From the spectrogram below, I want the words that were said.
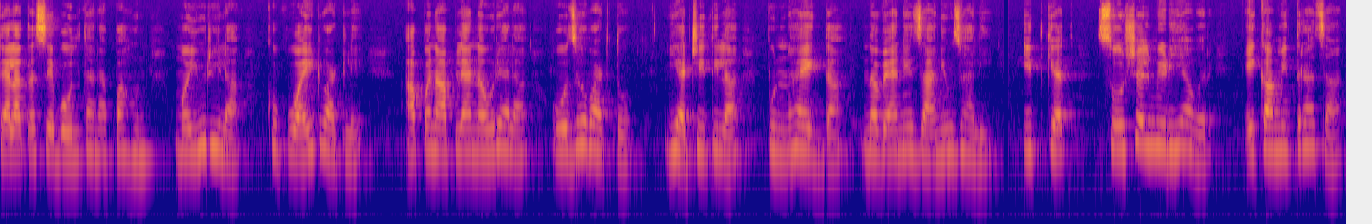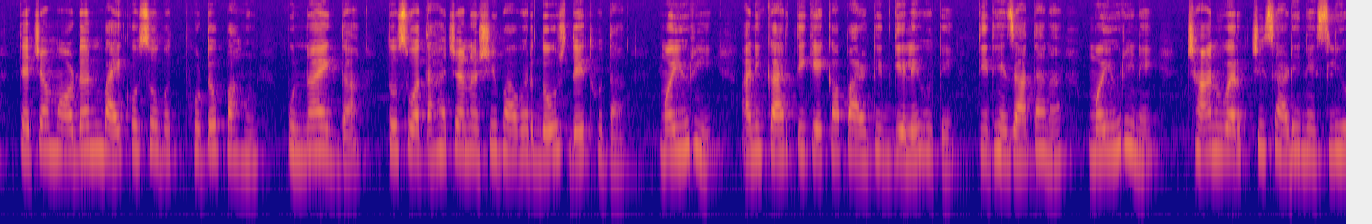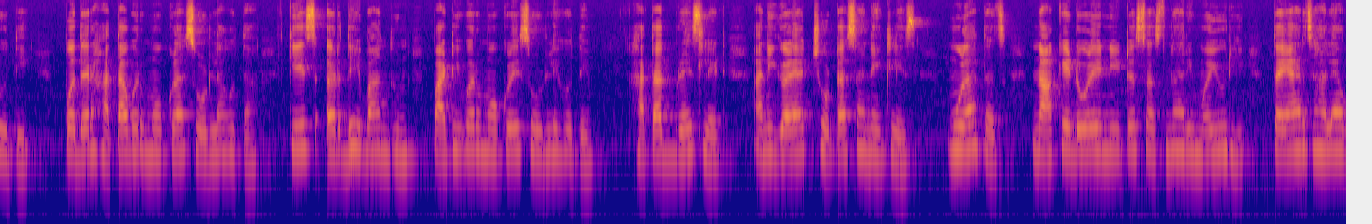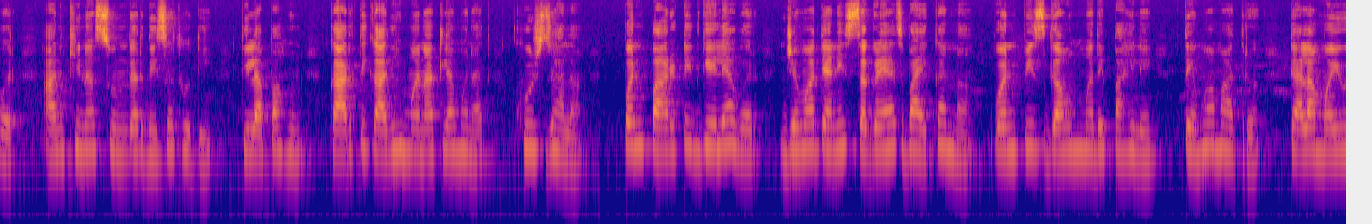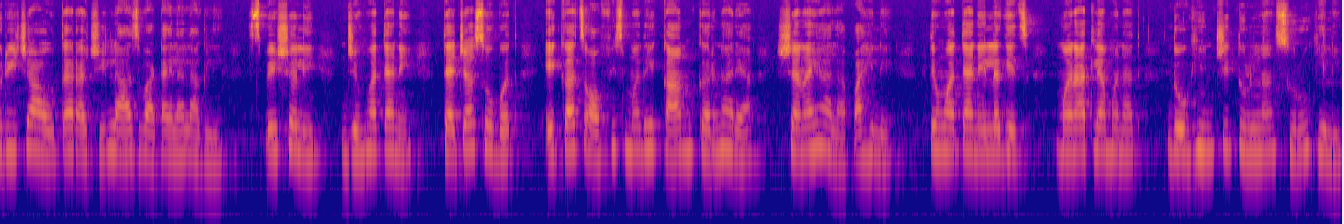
त्याला तसे बोलताना पाहून मयुरीला खूप वाईट वाटले. आपण आपल्या नवऱ्याला ओझं वाटतो. याची तिला पुन्हा एकदा नव्याने जाणीव झाली. इतक्यात सोशल मीडियावर एका मित्राचा त्याच्या मॉडर्न बायकोसोबत फोटो पाहून पुन्हा एकदा तो स्वतःच्या नशिबावर दोष देत होता. मयुरी आणि कार्तिक एका पार्टीत गेले होते. तिथे जाताना मयुरीने छान वर्कची साडी नेसली होती. पदर हातावर मोकळा सोडला होता. केस अर्धे बांधून पाठीवर मोकळे सोडले होते. हातात ब्रेसलेट आणि गळ्यात छोटासा नेकलेस. मुळातच नाके डोळे नीटच असणारी मयुरी तयार झाल्यावर आणखीनच सुंदर दिसत होती. तिला पाहून कार्तिक आधी मनातल्या मनात खुश झाला. पण पार्टीत गेल्यावर जेव्हा त्याने सगळ्याच बायकांना वन पीस गाऊनमध्ये पाहिले तेव्हा मात्र त्याला मयुरीच्या अवताराची लाज वाटायला लागली. स्पेशली जेव्हा त्याने त्याच्यासोबत एकाच ऑफिसमध्ये काम करणाऱ्या शनयाला पाहिले तेव्हा त्याने लगेच मनातल्या मनात दोघींची तुलना सुरू केली.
